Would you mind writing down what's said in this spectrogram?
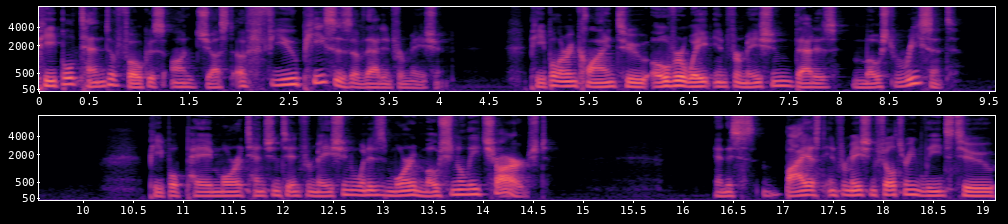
people tend to focus on just a few pieces of that information. People are inclined to overweight information that is most recent. People pay more attention to information when it is more emotionally charged. And this biased information filtering leads to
